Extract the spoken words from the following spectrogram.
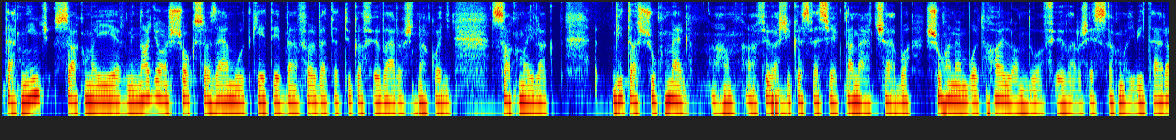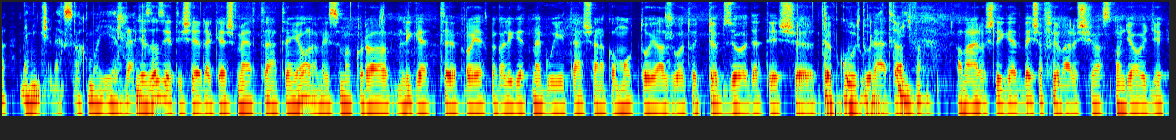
tehát nincs szakmai érv. Mi nagyon sokszor az elmúlt két évben felvetettük a fővárosnak, hogy szakmailag vitassuk meg a, a fővárosi közfesség tanácsába. Soha nem volt hajlandó a főváros egy szakmai vitára, mert nincsenek szakmai érvek. Ez azért is érdekes, mert hát én jól emlékszem, akkor a Liget projekt, meg a Liget megújításának a mottoja az volt, hogy több zöldet és több, kultúrát, a, a Városligetbe, és a főváros is azt mondja, hogy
